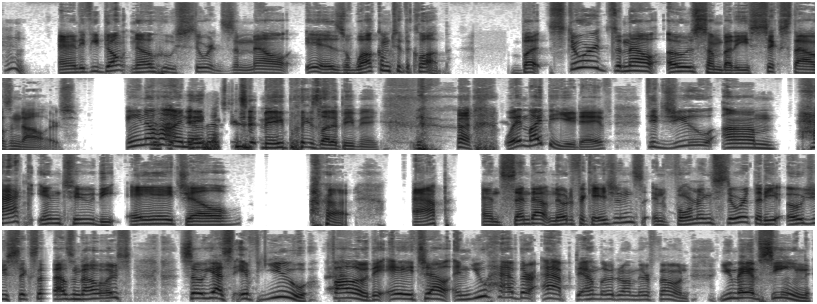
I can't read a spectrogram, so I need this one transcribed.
Hmm. And if you don't know who Stuart Zamel is, welcome to the club. But Stuart Zamel owes somebody six thousand dollars. You know how I know this? Is it me? Please let it be me. well, it might be you, Dave. Did you um hack into the AHL uh, app and send out notifications informing Stuart that he owed you six thousand dollars? So yes, if you follow the AHL and you have their app downloaded on their phone, you may have seen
